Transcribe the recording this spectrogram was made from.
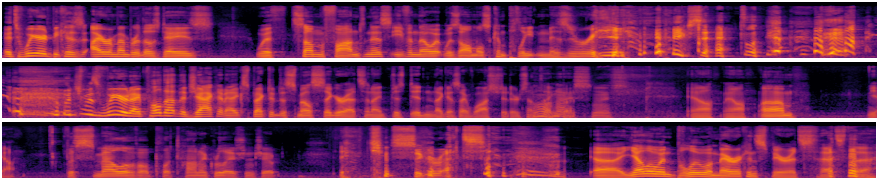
It's weird because I remember those days with some fondness, even though it was almost complete misery. exactly. Which was weird. I pulled out the jacket I expected to smell cigarettes and I just didn't. I guess I watched it or something. Oh, but- nice, nice. yeah, yeah. Um yeah. The smell of a platonic relationship. Cigarettes. Uh yellow and blue American spirits. That's the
